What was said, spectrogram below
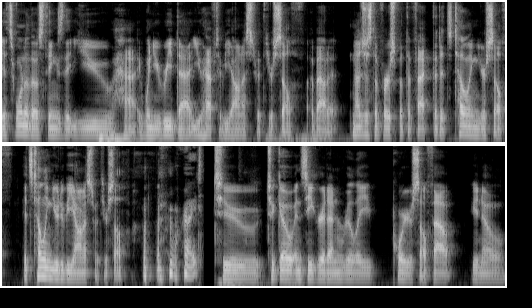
it's one of those things that you ha- when you read that you have to be honest with yourself about it not just the verse but the fact that it's telling yourself it's telling you to be honest with yourself. Right. To to go in secret and really pour yourself out you know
